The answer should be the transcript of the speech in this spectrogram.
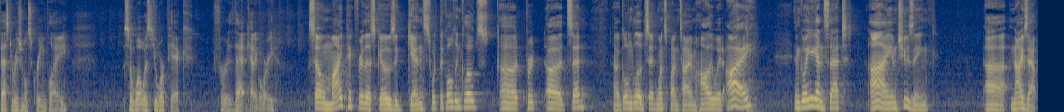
Best Original Screenplay. So, what was your pick for that category? So my pick for this goes against what the Golden Globes uh, per, uh, said. Uh, Golden Globe said Once Upon a Time in Hollywood. I am going against that. I am choosing uh, Knives Out.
